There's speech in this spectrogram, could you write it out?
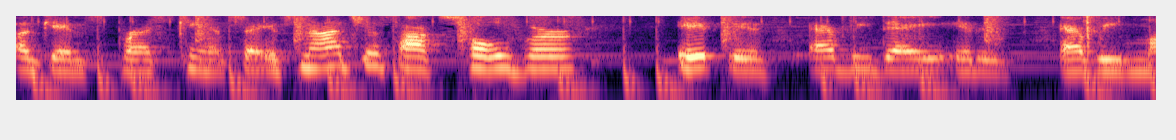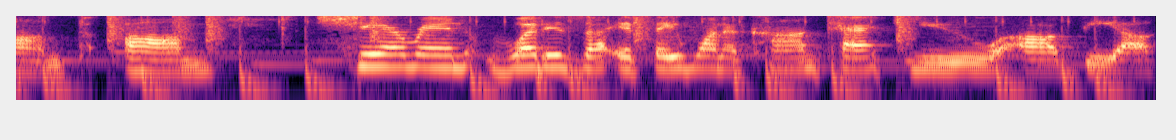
against breast cancer. It's not just October, it is every day, it is every month. Um, Sharon, what is, uh, if they want to contact you uh, via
